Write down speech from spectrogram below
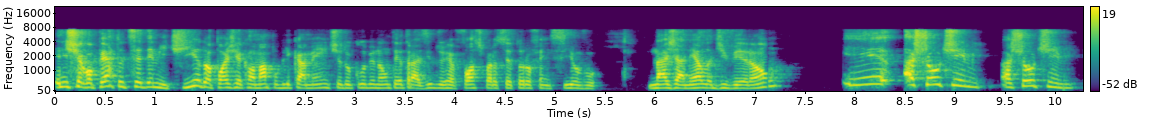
Ele chegou perto de ser demitido após reclamar publicamente do clube não ter trazido os reforços para o setor ofensivo na janela de verão e achou o time, achou o time.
